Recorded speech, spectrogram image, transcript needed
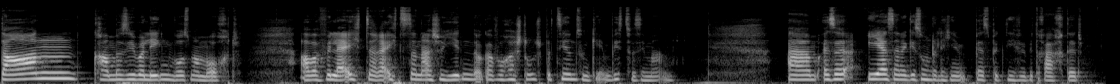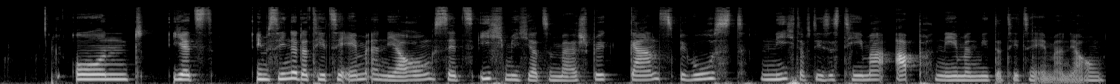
dann kann man sich überlegen, was man macht. Aber vielleicht reicht es dann auch schon jeden Tag einfach eine Stunde spazieren zu gehen. Wisst ihr, was ich meine? Ähm, also eher aus einer gesundheitlichen Perspektive betrachtet. Und jetzt im Sinne der TCM-Ernährung setze ich mich ja zum Beispiel ganz bewusst nicht auf dieses Thema Abnehmen mit der TCM-Ernährung.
